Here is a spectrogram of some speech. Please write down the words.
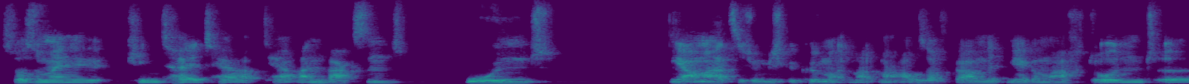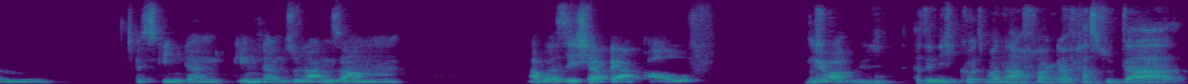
das war so meine Kindheit her heranwachsend. Und ja, man hat sich um mich gekümmert, man hat mal Hausaufgaben mit mir gemacht und ähm, es ging dann, ging dann so langsam, aber sicher bergauf. Ja, also wenn ich kurz mal nachfragen darf, hast du da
